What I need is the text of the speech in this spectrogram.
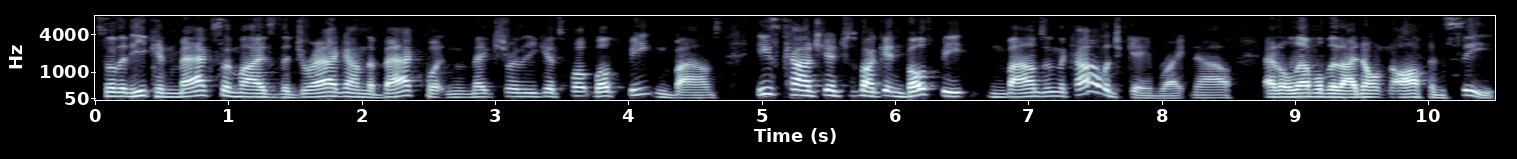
so that he can maximize the drag on the back foot and make sure that he gets both feet in bounds. He's conscientious about getting both feet in bounds in the college game right now at a level that I don't often see.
